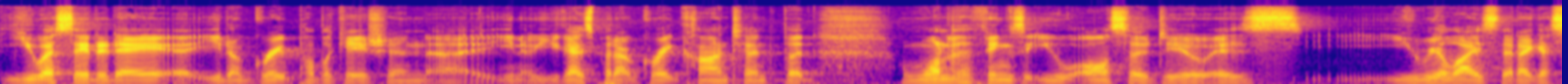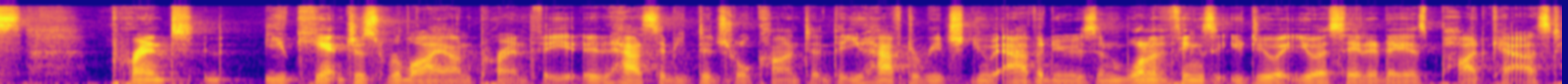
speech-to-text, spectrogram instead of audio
USA Today, uh, you know, great publication. Uh, you know, you guys put out great content, but one of the things that you also do is you realize that I guess print you can't just rely on print. It has to be digital content that you have to reach new avenues. And one of the things that you do at usa today is podcast.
